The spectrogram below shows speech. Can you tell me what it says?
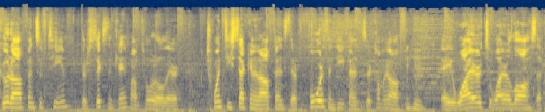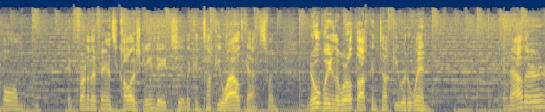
Good offensive team. They're sixth in KenPom total. They're 22nd in offense. They're fourth in defense. They're coming off mm-hmm. a wire to wire loss at home in front of their fans at college game day to the Kentucky Wildcats when nobody in the world thought Kentucky would win. And now they're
